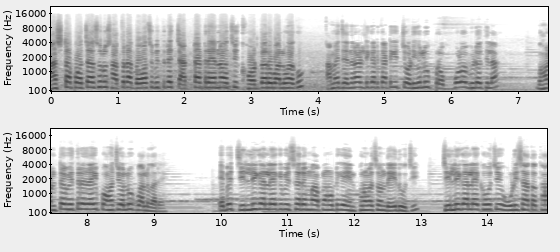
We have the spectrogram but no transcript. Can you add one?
পাঁচটা পଚାଶରୁ ସାତଟା ଦଶ ଭିତରେ ଚାରିଟା ଟ୍ରେନ୍ ଅଛି ଖୋର୍ଦ୍ଧାରୁ ବାଲୁଗାକୁ ଆମେ ଜେନେରାଲ୍ ଟିକେଟ୍ କାଟିକି ଚଢ଼ିଗଲୁ ପ୍ରବଳ ଭିଡ଼ ଥିଲା ଘଣ୍ଟେ ଭିତରେ ଯାଇ ପହଞ୍ଚିଗଲୁ ବାଲୁଗାରେ ଏବେ ଚିଲିକା ଲେକ୍ ବିଷୟରେ ମୁଁ ଆପଣଙ୍କୁ ଟିକେ ଇନଫର୍ମେସନ୍ ଦେଇଦେଉଛି ଚିଲିକା ଲେକ୍ ହେଉଛି ଓଡ଼ିଶା ତଥା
